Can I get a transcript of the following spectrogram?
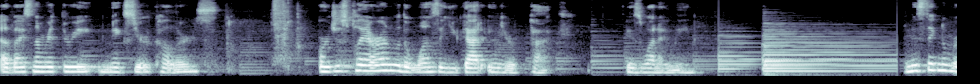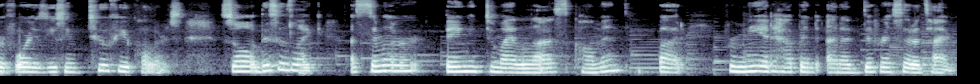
advice number three, mix your colors. Or just play around with the ones that you got in your pack, is what I mean. Mistake number four is using too few colors. So this is like a similar thing to my last comment, but for me, it happened at a different set of time.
